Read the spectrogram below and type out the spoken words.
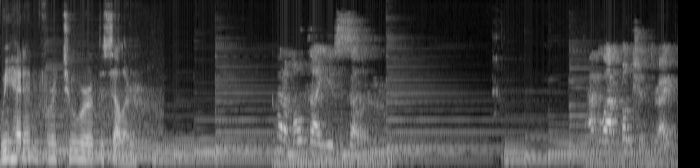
We head in for a tour of the cellar. We've got a multi-use cellar here. Has a lot of functions, right?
